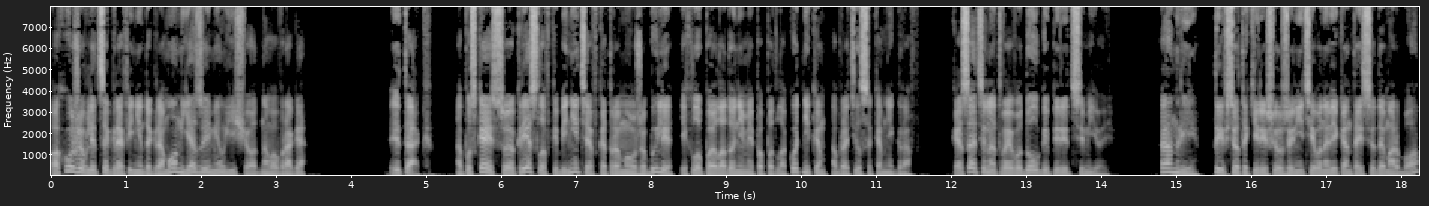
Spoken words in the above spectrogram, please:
Похоже, в лице графини Деграмон я заимел еще одного врага. Итак, опускаясь в свое кресло в кабинете, в котором мы уже были, и хлопая ладонями по подлокотникам, обратился ко мне граф. «Касательно твоего долга перед семьей. «Анри, ты все-таки решил женить его на Викантессе де Марбо?»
